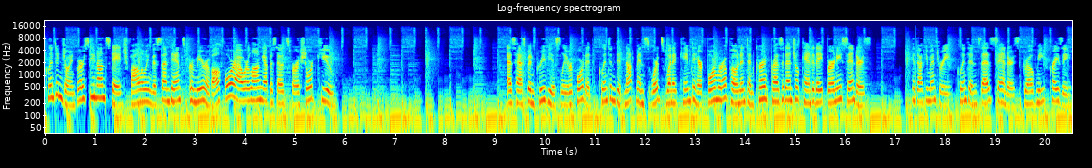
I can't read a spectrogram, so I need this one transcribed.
Clinton joined Burstein on stage following the Sundance premiere of all four hour-long episodes for a short Q. As has been previously reported, Clinton did not mince words when it came to her former opponent and current presidential candidate Bernie Sanders. In documentary, Clinton says Sanders drove me crazy.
